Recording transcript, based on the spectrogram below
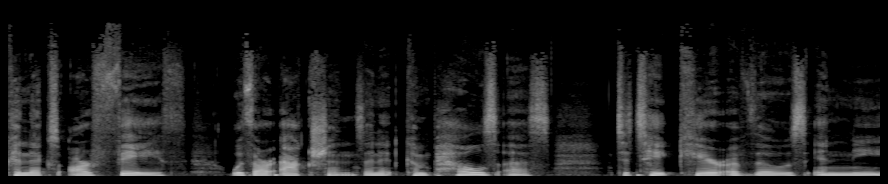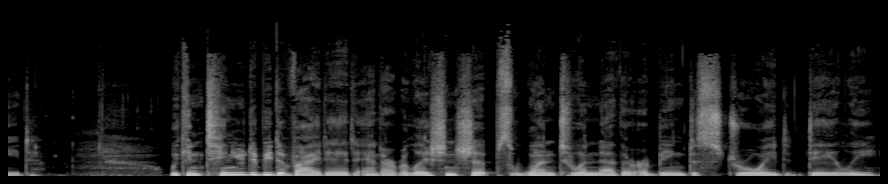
connects our faith with our actions, and it compels us to take care of those in need. We continue to be divided, and our relationships one to another are being destroyed daily.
